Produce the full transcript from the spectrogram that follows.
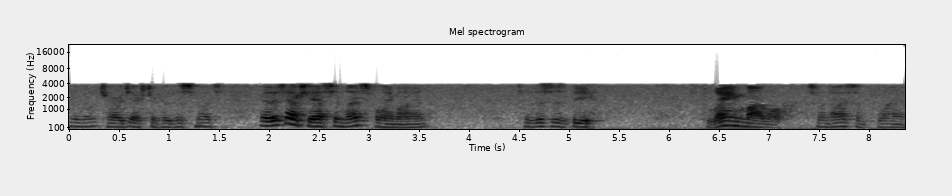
They don't charge extra for the smuts. Yeah, this actually has some nice flame on it. So this is the flame model. So it has some flame.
